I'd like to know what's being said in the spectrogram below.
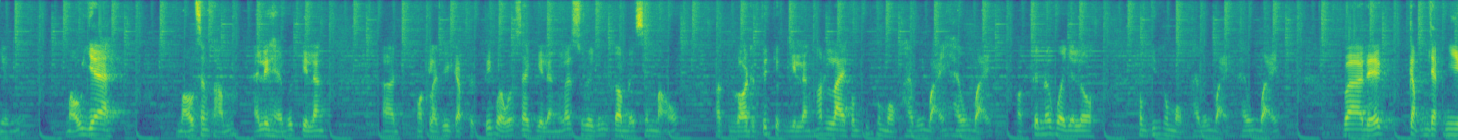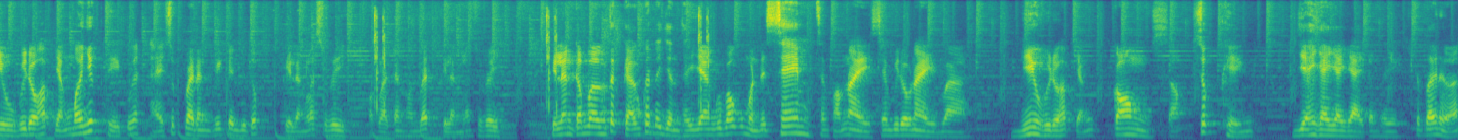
những mẫu da mẫu sản phẩm. Hãy liên hệ với Kỳ Lân à, hoặc là truy cập trực tiếp vào website kỳ lân luxury.com để xem mẫu. Hoặc gọi trực tiếp cho Kỳ Lân hotline 0901 247 247 hoặc kết nối qua Zalo 0901 247 247 và để cập nhật nhiều video hấp dẫn mới nhất thì quý khách hãy subscribe đăng ký kênh youtube Kỳ Lân Luxury hoặc là trang fanpage Kỳ Lân Luxury. Kỳ Lân cảm ơn tất cả quý khách đã dành thời gian quý báu của mình để xem sản phẩm này xem video này và nhiều video hấp dẫn còn xuất hiện dài dài dài dài trong thời gian sắp tới nữa.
